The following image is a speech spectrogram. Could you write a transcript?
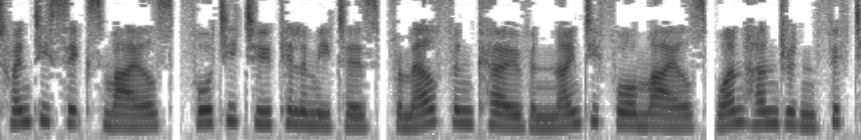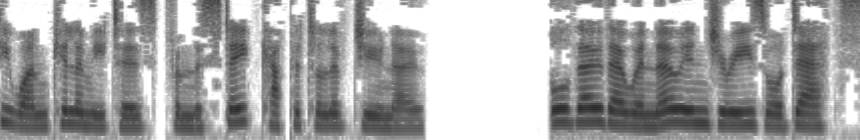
26 miles 42 kilometers from Elfin Cove and 94 miles 151 kilometers from the state capital of Juneau. Although there were no injuries or deaths,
